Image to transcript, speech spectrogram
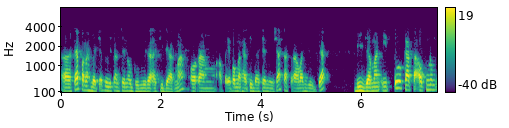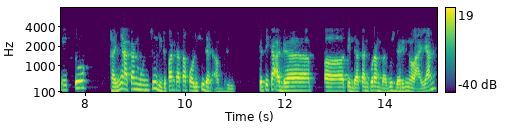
Uh, saya pernah baca tulisan Seno Gumira Aji Dharma, orang apa ya pemerhati bahasa Indonesia, sastrawan juga. Di zaman itu kata oknum itu hanya akan muncul di depan kata polisi dan ABRI. Ketika ada uh, tindakan kurang bagus dari nelayan,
